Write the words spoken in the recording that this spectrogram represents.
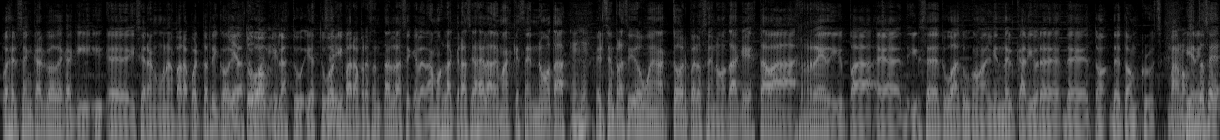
pues él se encargó de que aquí eh, hicieran una para Puerto Rico y, Y la estuvo estuvo, aquí. y, la estu- y estuvo Sí. aquí para presentarla, así que le damos las gracias a él. Además que se nota, él siempre ha sido buen actor, pero se nota que estaba ready para irse de tú a tú con alguien del calibre de, de Tom, de Tom Cruise. Mano, y entonces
